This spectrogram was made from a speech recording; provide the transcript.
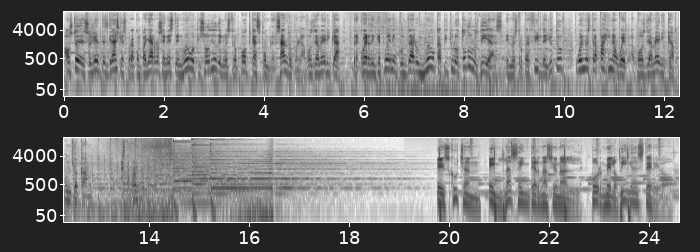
A ustedes, oyentes, gracias por acompañarnos en este nuevo episodio de nuestro podcast Conversando con la Voz de América. Recuerden que pueden encontrar un nuevo capítulo todos los días en nuestro perfil de YouTube o en nuestra página web vozdeamerica.com. Hasta pronto. Escuchan Enlace Internacional por Melodía Estéreo.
